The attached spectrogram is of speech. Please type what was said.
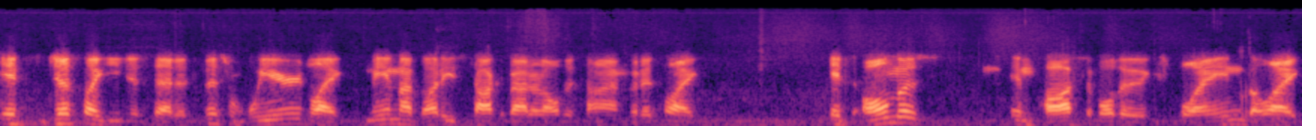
It's just like you just said. It's this weird, like me and my buddies talk about it all the time, but it's like it's almost impossible to explain, but like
